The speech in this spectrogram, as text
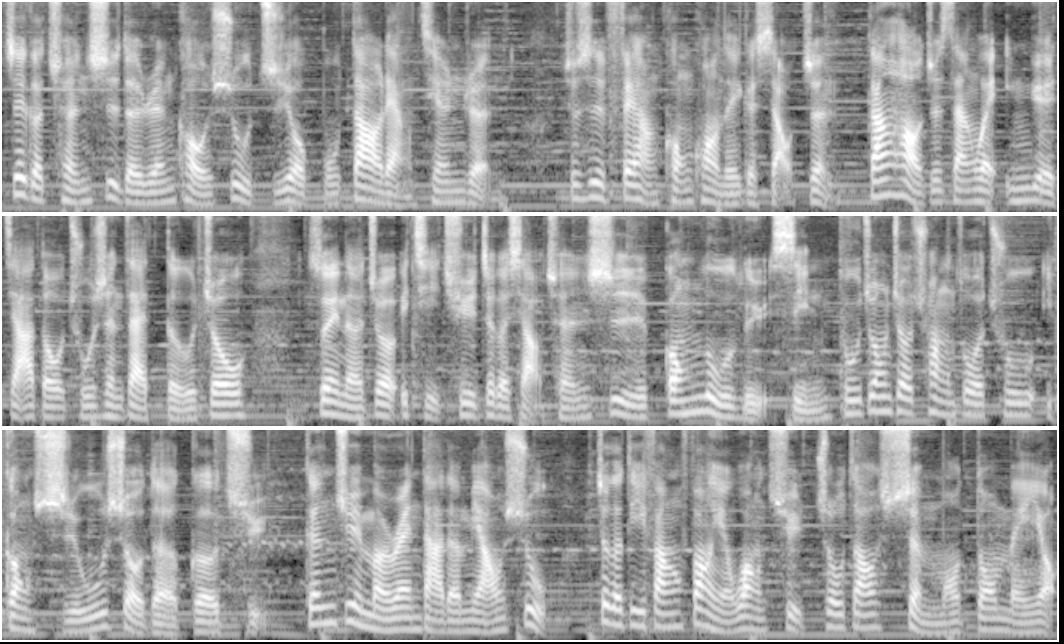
这个城市的人口数只有不到两千人，就是非常空旷的一个小镇。刚好这三位音乐家都出生在德州，所以呢就一起去这个小城市公路旅行，途中就创作出一共十五首的歌曲。根据 Miranda 的描述，这个地方放眼望去，周遭什么都没有。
